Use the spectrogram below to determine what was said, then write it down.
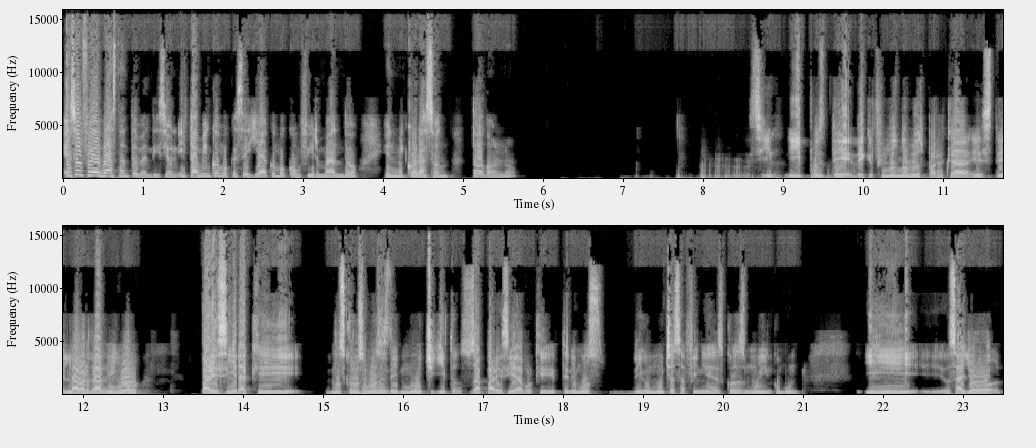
eso fue bastante bendición y también como que seguía como confirmando en mi corazón todo, ¿no? Sí, y pues de, de que fuimos novios para acá, este, la verdad digo, pareciera que nos conocemos desde muy chiquitos, o sea, parecida porque tenemos, digo, muchas afinidades, cosas muy en común. Y, o sea, yo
